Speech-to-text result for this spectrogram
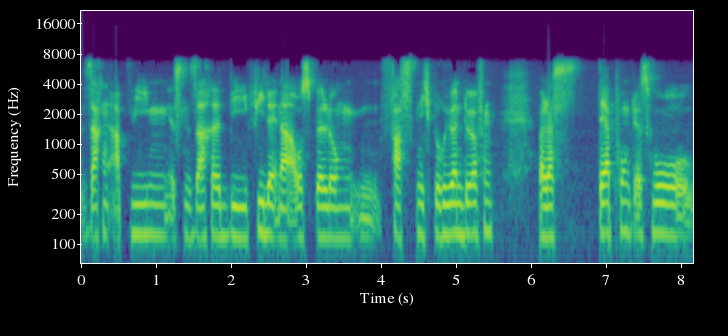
Sachen abwiegen ist eine Sache, die viele in der Ausbildung fast nicht berühren dürfen, weil das der Punkt ist, wo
